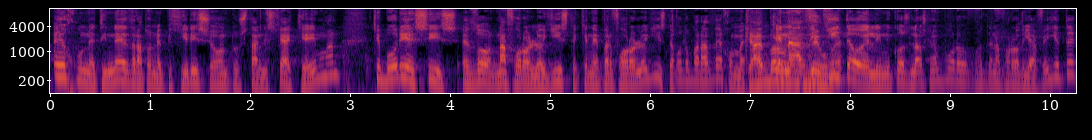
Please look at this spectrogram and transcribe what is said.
έχουν την έδρα των επιχειρήσεών τους στα νησιά Κέιμαν και μπορεί εσείς εδώ να φορολογήσετε και να υπερφορολογήσετε. Εγώ το παραδέχομαι. Και, και να αδικείτε ο ελληνικός λαός και να, να φοροδιαφύγετε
